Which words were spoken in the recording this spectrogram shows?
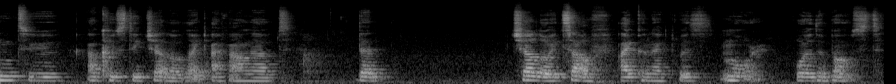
into acoustic cello. Like, I found out that cello itself I connect with more or the most.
